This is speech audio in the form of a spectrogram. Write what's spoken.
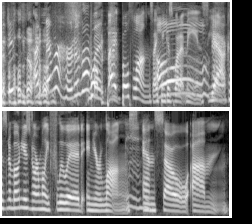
I Double didn't. I've never heard of that. Well, but I, both lungs, I think, is what it Oh, means. okay. Yeah, because pneumonia is normally fluid in your lungs, Mhm. and so um,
